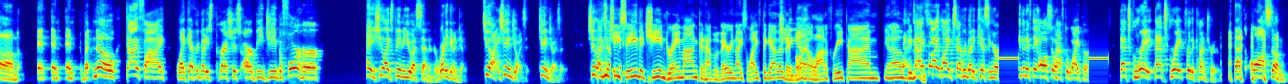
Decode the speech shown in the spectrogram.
Um, and and and but no, Di-Fi, like everybody's precious RBG before her. Hey, she likes being a U.S. senator. What are you going to do? She like she enjoys it. She enjoys it. She likes Doesn't she see that she and Draymond could have a very nice life together? She, they both have a lot of free time. You know, be nice. Di-Fi likes everybody kissing her, even if they also have to wipe her. That's great. That's great for the country. That's awesome.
